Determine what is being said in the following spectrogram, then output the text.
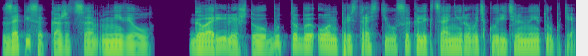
записок, кажется, не вел. Говорили, что будто бы он пристрастился коллекционировать курительные трубки.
